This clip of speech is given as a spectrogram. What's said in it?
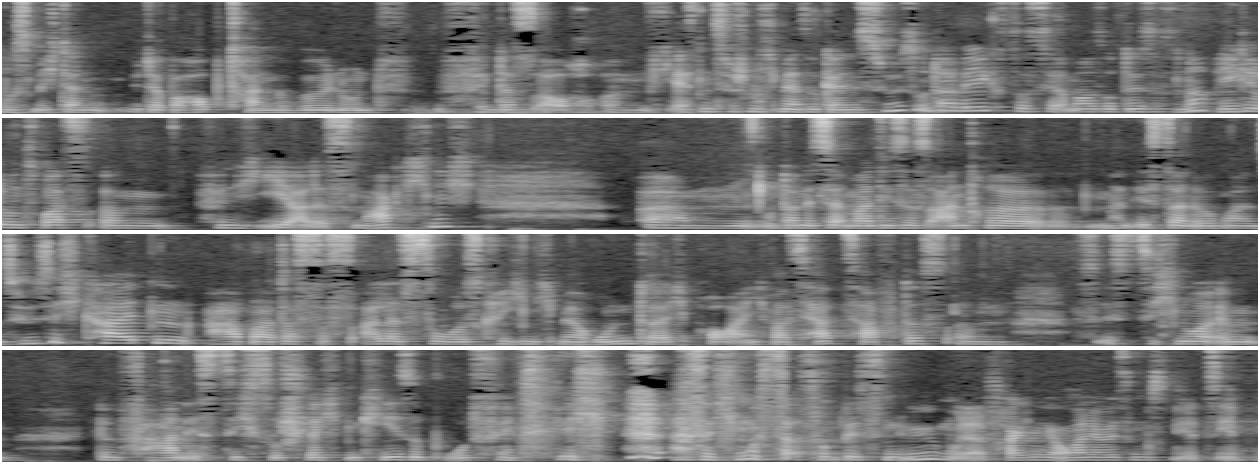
muss mich dann wieder überhaupt dran gewöhnen und finde das auch, ähm, ich esse inzwischen nicht mehr so gerne süß unterwegs, das ist ja immer so dieses, ne, Riegel und sowas, ähm, finde ich eh alles, mag ich nicht. Ähm, und dann ist ja immer dieses andere, man isst dann irgendwann Süßigkeiten, aber das ist alles so, das kriege ich nicht mehr runter. Ich brauche eigentlich was Herzhaftes. Ähm, es isst sich nur im, im Fahren isst sich so schlechten Käsebrot, finde ich. Also ich muss das so ein bisschen üben und dann frage ich mich auch manchmal, wieso muss man jetzt im,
